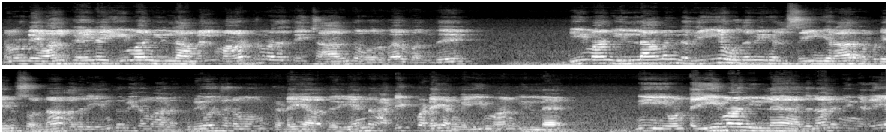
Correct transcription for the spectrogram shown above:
நம்மளுடைய வாழ்க்கையில ஈமான் இல்லாமல் மாற்று மதத்தை சார்ந்த ஒருவர் வந்து ஈமான் இல்லாமல் நிறைய உதவிகள் செய்கிறார் அப்படின்னு சொன்னா அதுல எந்த விதமான பிரயோஜனமும் கிடையாது. ஏன்னா அடிப்படை அங்க ஈமான் இல்லை. நீ உன்கிட்ட ஈமான் இல்லை அதனால நீ நிறைய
